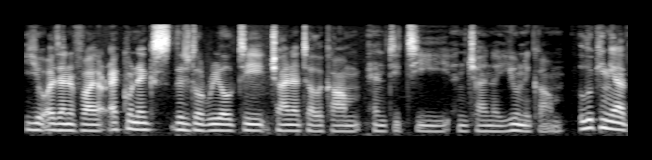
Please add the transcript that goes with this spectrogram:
you identify are Equinix, Digital Realty, China Telecom, NTT, and China Unicom. Looking at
